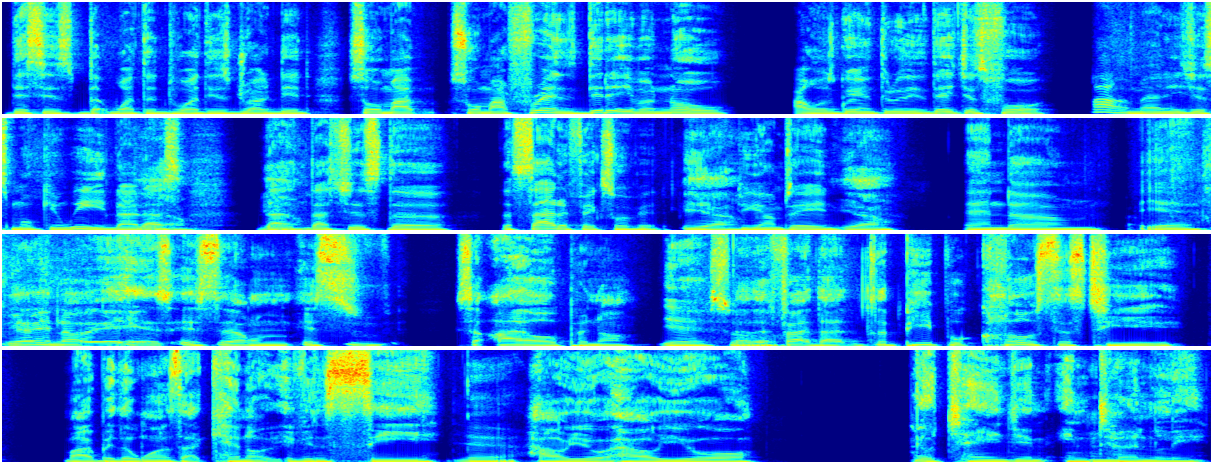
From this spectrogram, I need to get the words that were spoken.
this is the, what the what this drug did. So my so my friends didn't even know I was going through this. They just thought, ah man, he's just smoking weed. Like that's Yeah, that yeah. that's just the the side effects of it. Yeah, Do you get what I'm saying? yeah. And um yeah, Yeah, you know, it's it's um it's it's an eye opener. yeah. So the fact that the people closest to you might be the ones that cannot even see yeah. how you're how you're you're changing internally.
